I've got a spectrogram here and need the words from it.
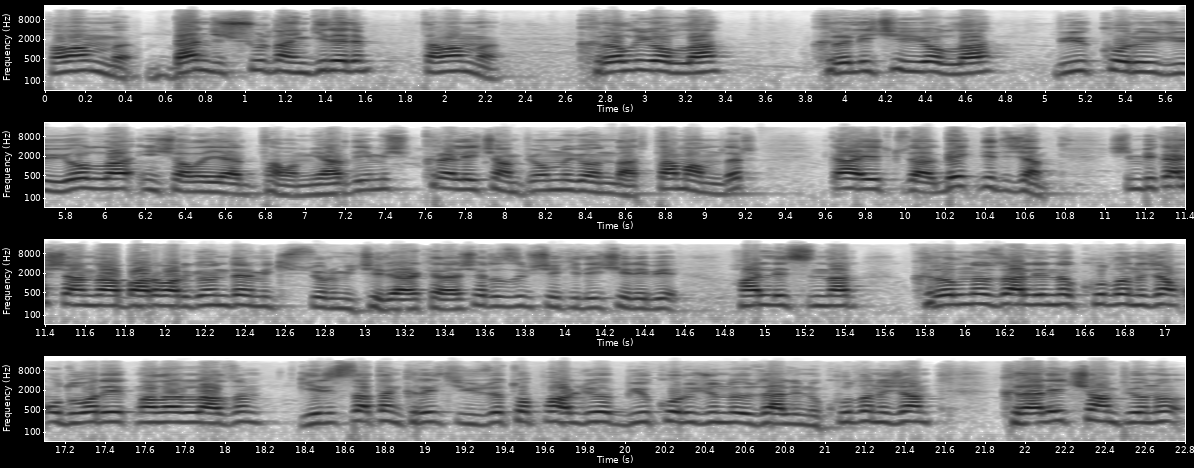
tamam mı? Bence şuradan girelim tamam mı? Kralı yolla. Kraliçeyi yolla. Büyük koruyucuyu yolla. İnşallah yer tamam yerdeymiş. Kraliçe şampiyonunu gönder. Tamamdır. Gayet güzel. Bekleteceğim. Şimdi birkaç tane daha barbar göndermek istiyorum içeri arkadaşlar. Hızlı bir şekilde içeri bir halletsinler. Kralın özelliğini kullanacağım. O duvarı yıkmaları lazım. Gerisi zaten kraliçe yüzde toparlıyor. Büyük koruyucunun da özelliğini kullanacağım. Kraliçe şampiyonu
